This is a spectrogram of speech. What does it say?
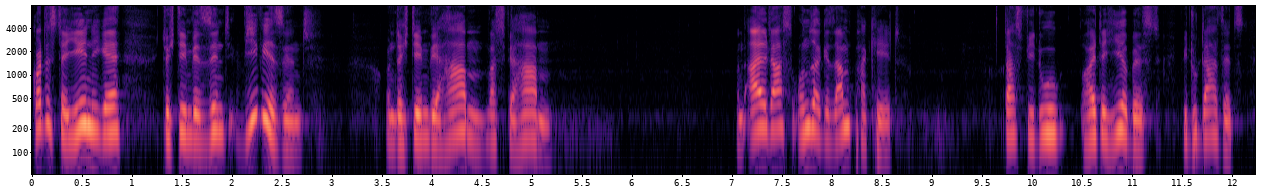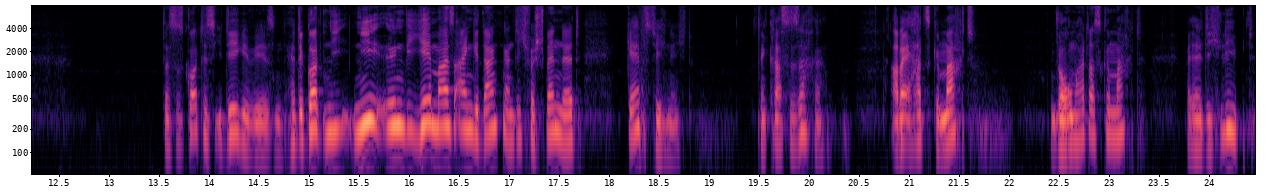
Gott ist derjenige, durch den wir sind, wie wir sind und durch den wir haben, was wir haben. Und all das, unser Gesamtpaket, das, wie du heute hier bist, wie du da sitzt, das ist Gottes Idee gewesen. Hätte Gott nie, nie irgendwie jemals einen Gedanken an dich verschwendet, gäbe es dich nicht. Das ist eine krasse Sache. Aber er hat es gemacht und warum hat er das gemacht? Weil er dich liebt.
